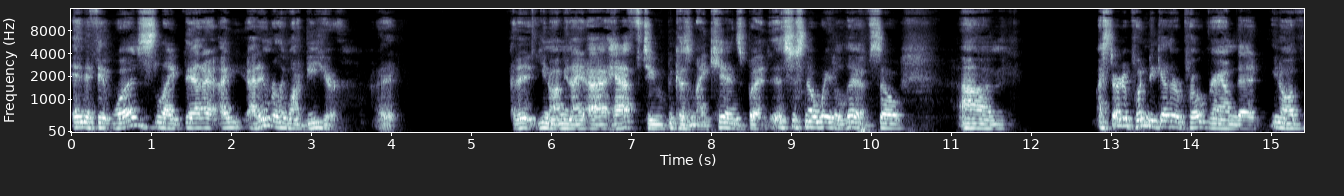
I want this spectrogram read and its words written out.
and if it was like that, I I, I didn't really want to be here. I, I didn't, you know, I mean, I, I have to because of my kids, but it's just no way to live. So um, I started putting together a program that, you know, I've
